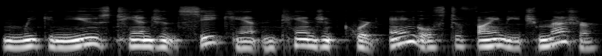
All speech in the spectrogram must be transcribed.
And we can use tangent secant and tangent chord angles to find each measure.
